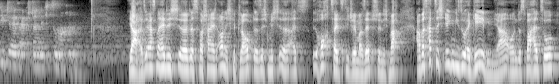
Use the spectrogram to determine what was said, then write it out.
DJ selbstständig zu machen. Ja, also erstmal hätte ich äh, das wahrscheinlich auch nicht geglaubt, dass ich mich äh, als Hochzeits-DJ mal selbstständig mache. Aber es hat sich irgendwie so ergeben, ja. Und es war halt so,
